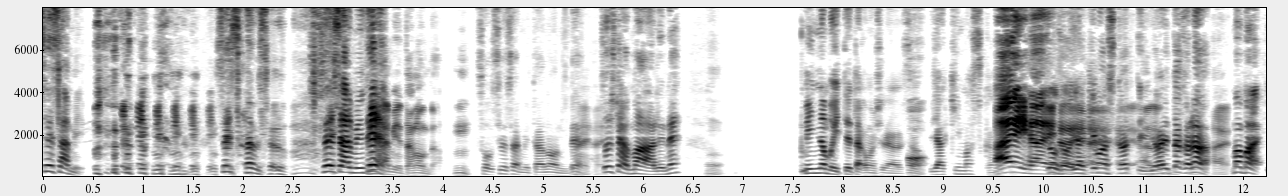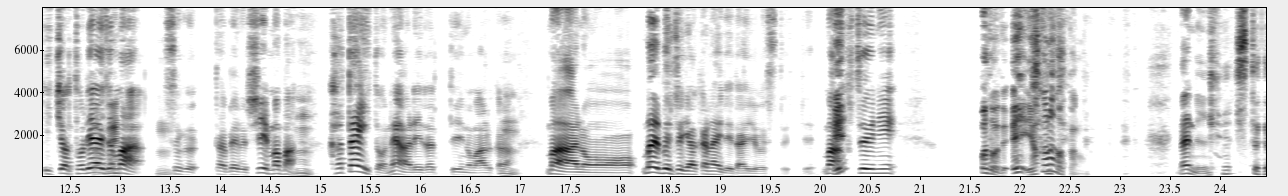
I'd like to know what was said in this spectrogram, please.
セサミ。セサミセサミで。セサミを頼んだ。うん。そうセサミ頼んで、そしたらまああれね。うん。みんなも言ってたかもしれないけどさうん焼きますか？はいはいはいそうそう焼きますかって言われたからまあまあ一応とりあえずまあうん。すぐ食べるしまあまあん。硬いとねあれだっていうのもあるからうん。まああのーまあ別に焼かないで大丈夫ですって言って。まあえ？普通に。待って待ってえ焼かなかったの？何？ちょちょ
